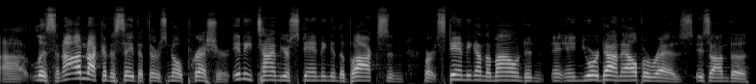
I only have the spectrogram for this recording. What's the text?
Uh, listen, I'm not going to say that there's no pressure. Anytime you're standing in the box and or standing on the mound and, and Yordan Alvarez is on the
